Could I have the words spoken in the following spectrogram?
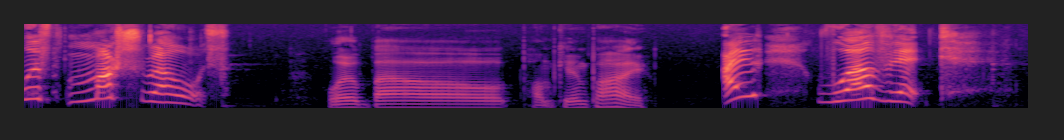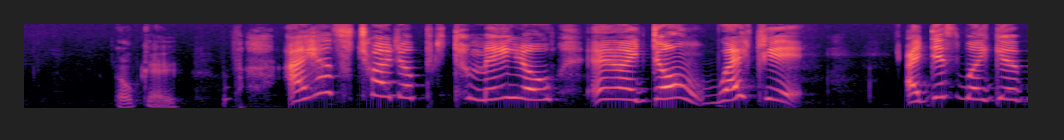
with mushrooms. What about pumpkin pie? I love it. Okay. I have tried a tomato and I don't like it. I just like it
